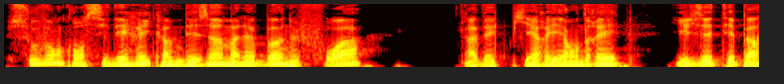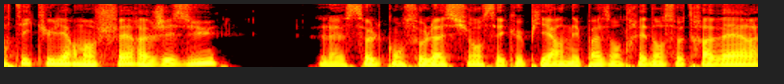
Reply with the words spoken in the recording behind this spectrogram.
souvent considérés comme des hommes à la bonne foi. Avec Pierre et André, ils étaient particulièrement chers à Jésus. La seule consolation, c'est que Pierre n'est pas entré dans ce travers,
